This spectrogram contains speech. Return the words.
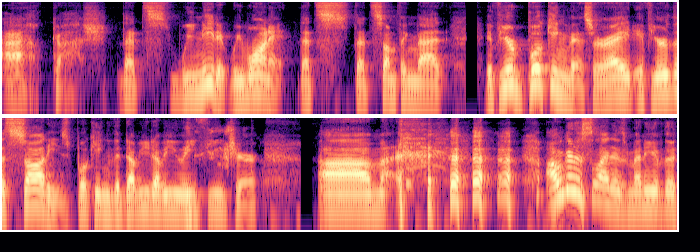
ah gosh. That's we need it. We want it. That's that's something that if you're booking this all right if you're the saudis booking the wwe future um i'm gonna slide as many of the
